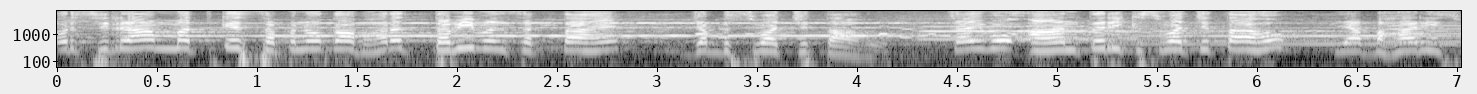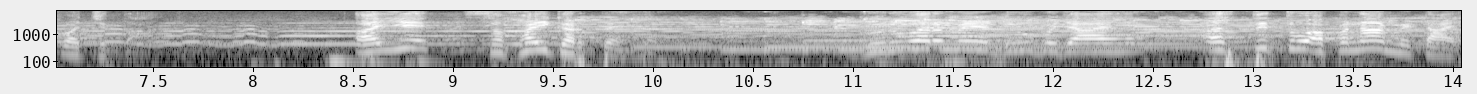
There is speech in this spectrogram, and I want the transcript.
और श्री राम मत के सपनों का भारत तभी बन सकता है जब स्वच्छता हो, चाहे वो आंतरिक स्वच्छता हो या बाहरी स्वच्छता। आइए, सफ़ाई करते हैं। गुरुवर में डूब जाए, अस्तित्व अपना मिटाए।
